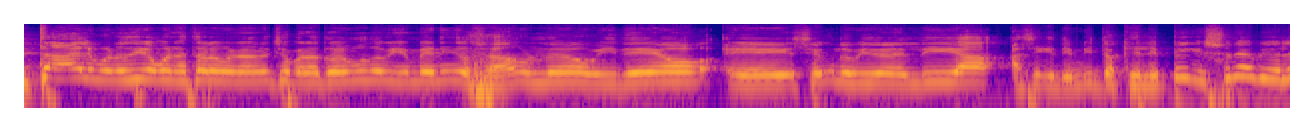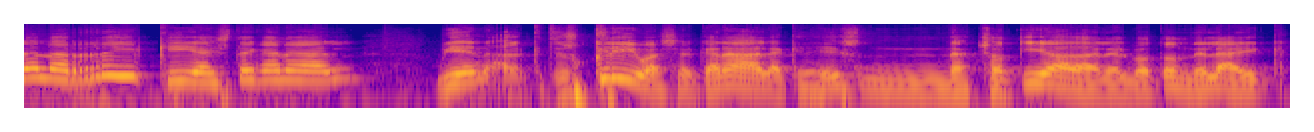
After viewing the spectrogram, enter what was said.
¿Qué tal? Buenos días, buenas tardes, buenas noches para todo el mundo. Bienvenidos a un nuevo video, eh, segundo video del día. Así que te invito a que le pegues una violada Ricky a este canal. Bien, a que te suscribas al canal, a que le des una choteada en el botón de like.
